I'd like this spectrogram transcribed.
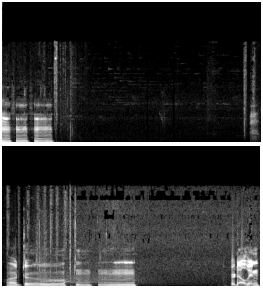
Mm-hmm. Do? Mm-hmm. You're delving?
